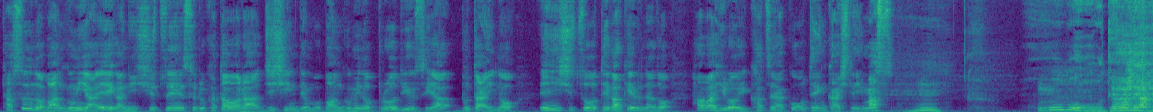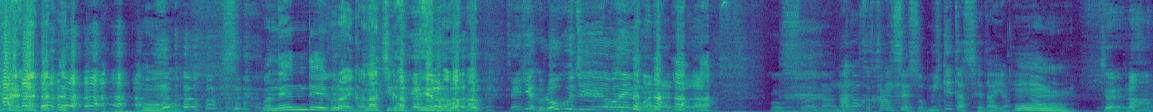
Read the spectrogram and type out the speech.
多数の番組や映画に出演する傍ら自身でも番組のプロデュースや舞台の演出を手掛けるなど幅広い活躍を展開しています。ほぼ合うてるね、うん。まあ、年齢ぐらいかな違ってんのは。1964年生まれだからな。そうやな。7日間戦争見てた世代やもんうな、ん。そうやな。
